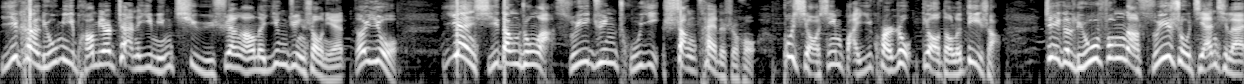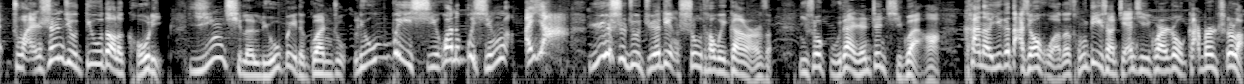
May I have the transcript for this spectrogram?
一看刘密旁边站着一名气宇轩昂的英俊少年，哎呦。宴席当中啊，随军厨艺上菜的时候，不小心把一块肉掉到了地上。这个刘封呢，随手捡起来，转身就丢到了口里，引起了刘备的关注。刘备喜欢的不行了，哎呀，于是就决定收他为干儿子。你说古代人真奇怪啊，看到一个大小伙子从地上捡起一块肉，嘎嘣吃了，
